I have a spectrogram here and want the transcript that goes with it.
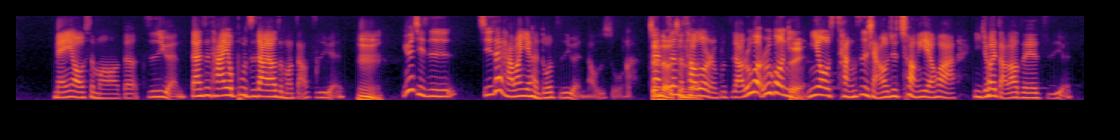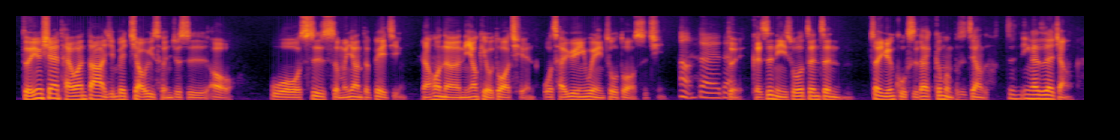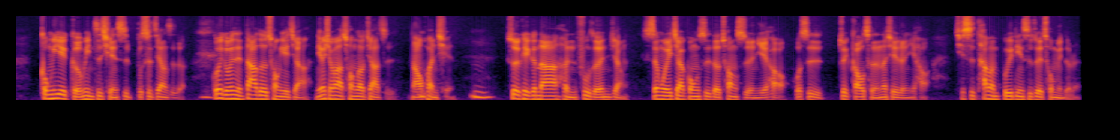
没有什么的资源，但是他又不知道要怎么找资源。嗯，因为其实其实，在台湾也很多资源，老实说，但真的超多人不知道。如果如果你你有尝试想要去创业的话，你就会找到这些资源。对，因为现在台湾大家已经被教育成就是哦，我是什么样的背景，然后呢，你要给我多少钱，我才愿意为你做多少事情。嗯，对对对。对，可是你说真正在远古时代根本不是这样子，这应该是在讲工业革命之前是不是这样子的？工业革命前大家都是创业家，你要想办法创造价值，然后换钱。嗯。所以可以跟大家很负责任讲，身为一家公司的创始人也好，或是最高层的那些人也好，其实他们不一定是最聪明的人，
